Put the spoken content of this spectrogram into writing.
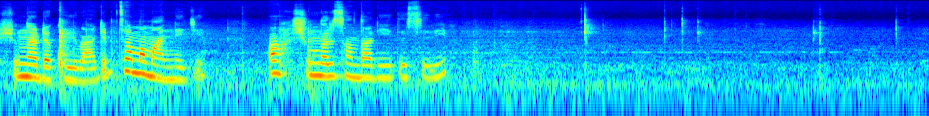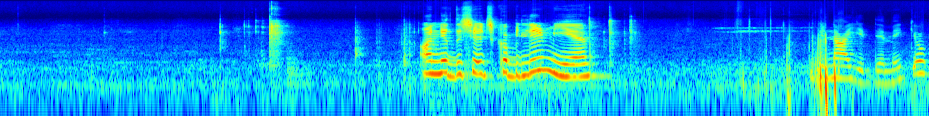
Şunları da koyuverdim. Tamam anneciğim. Ah şunları sandalyeye de sereyim. Anne dışarı çıkabilir miyim? Hayır demek yok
